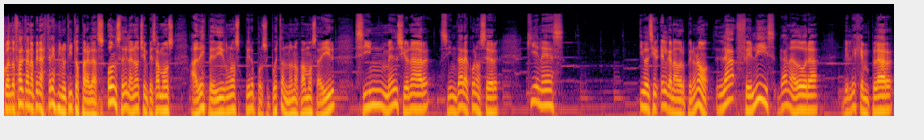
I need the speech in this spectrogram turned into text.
Cuando faltan apenas tres minutitos para las 11 de la noche empezamos a despedirnos, pero por supuesto no nos vamos a ir sin mencionar, sin dar a conocer quién es iba a decir el ganador, pero no, la feliz ganadora del ejemplar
